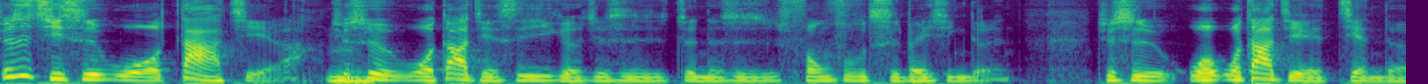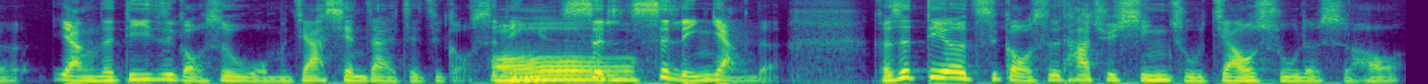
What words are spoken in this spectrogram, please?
就是其实我大姐啦，嗯。就是我大姐是一个就是真的是丰富慈悲心的人。就是我我大姐捡的养的第一只狗是我们家现在这只狗是领、哦。是是领养的，可是第二只狗是她去新竹教书的时候，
